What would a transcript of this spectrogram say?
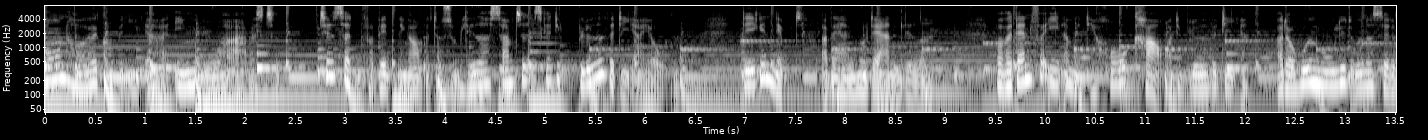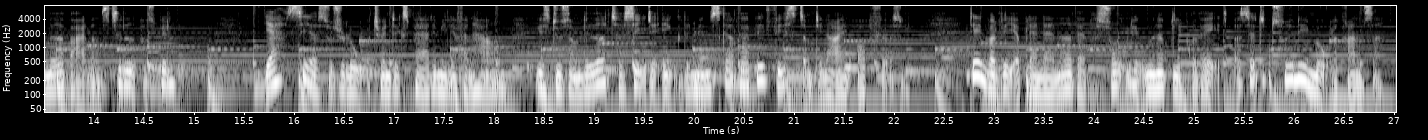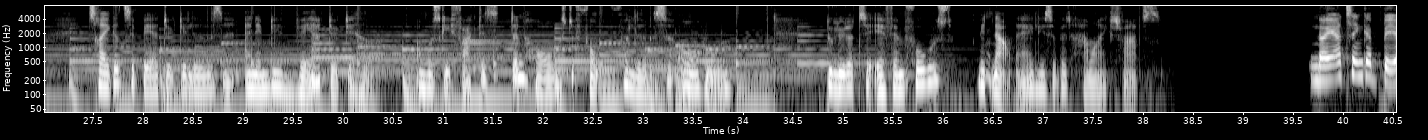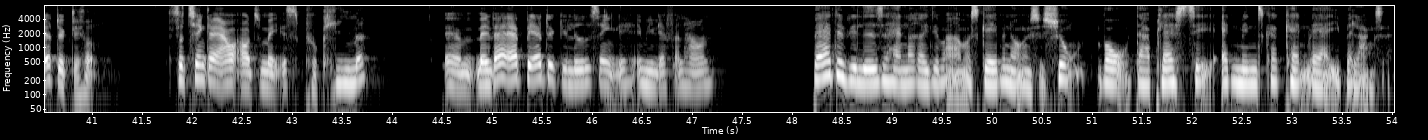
Tårnhøje KPI'er har ingen øvre arbejdstid. Tilsat en forventning om, at du som leder samtidig skal have de bløde værdier i orden. Det er ikke nemt at være en moderne leder. For hvordan forener man de hårde krav og de bløde værdier? Og er det overhovedet muligt uden at sætte medarbejdernes tillid på spil? Ja, siger sociolog og trendekspert Emilia van Havn, hvis du som leder tør se det enkelte menneske og være bevidst om din egen opførsel. Det involverer blandt andet at være personlig uden at blive privat og sætte tydelige mål og grænser. Trækket til bæredygtig ledelse er nemlig væredygtighed, og måske faktisk den hårdeste form for ledelse overhovedet. Du lytter til FM Fokus. Mit navn er Elisabeth Hammerik Schwartz. Når jeg tænker bæredygtighed, så tænker jeg jo automatisk på klima. Øhm, men hvad er bæredygtig ledelse egentlig, Emilia van Havn? Bæredygtig ledelse handler rigtig meget om at skabe en organisation, hvor der er plads til, at mennesker kan være i balance.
